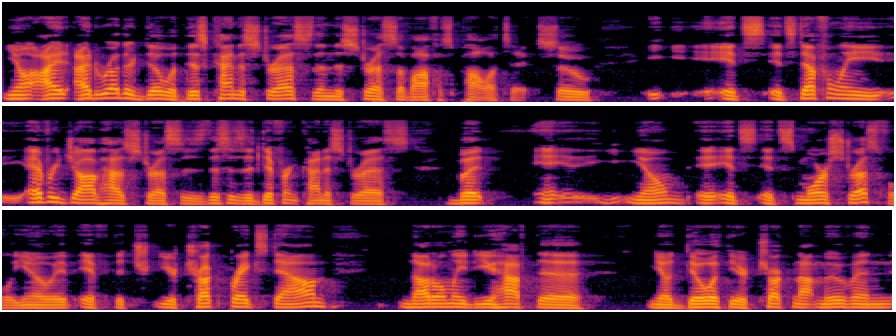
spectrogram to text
you know, I, I'd rather deal with this kind of stress than the stress of office politics. So it's it's definitely every job has stresses. This is a different kind of stress, but you know, it's it's more stressful. You know, if if the your truck breaks down, not only do you have to you know deal with your truck not moving,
